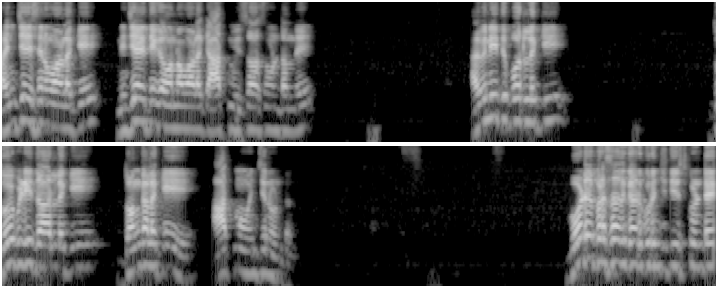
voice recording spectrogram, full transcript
పనిచేసిన వాళ్ళకి నిజాయితీగా ఉన్న వాళ్ళకి ఆత్మవిశ్వాసం ఉంటుంది. అవినీతి పరులకి దోపిడీదారులకి దొంగలకి ఆత్మ వంచన ఉంటుంది. బోడే ప్రసాద్ గారి గురించి తీసుకుంటే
